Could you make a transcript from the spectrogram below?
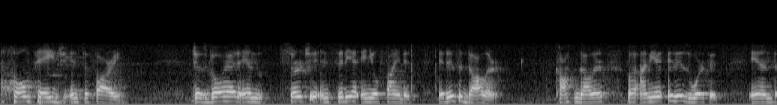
Home Page in Safari just go ahead and search it in Cydia and you'll find it. It is a dollar, cost a dollar, but I mean it is worth it. And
